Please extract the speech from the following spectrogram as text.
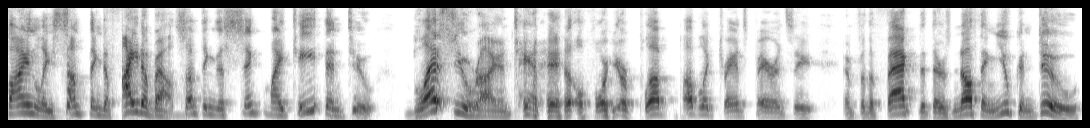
finally something to fight about, something to sink my teeth into. Bless you, Ryan Tannehill, for your public transparency and for the fact that there's nothing you can do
